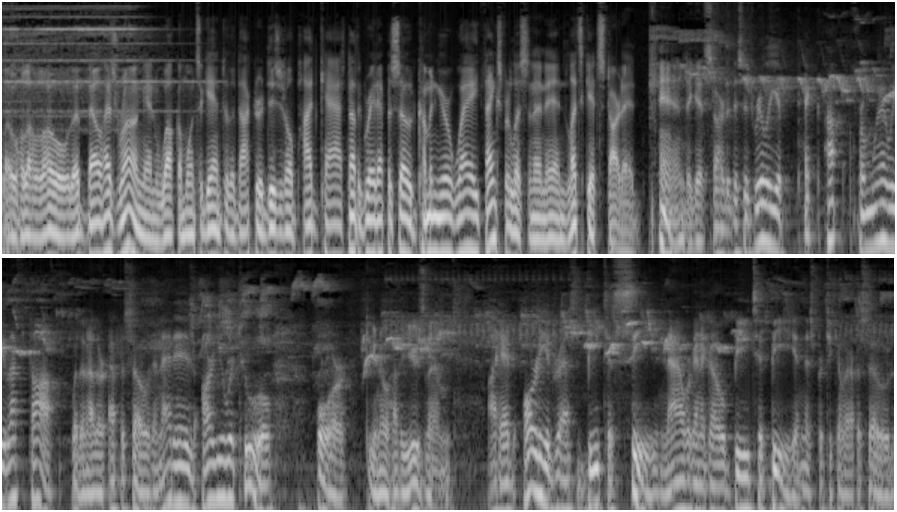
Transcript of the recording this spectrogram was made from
Hello, hello, hello. The bell has rung, and welcome once again to the Doctor Digital podcast. Another great episode coming your way. Thanks for listening in. Let's get started. And to get started, this is really a pick up from where we left off with another episode, and that is Are you a tool or do you know how to use them? I had already addressed B2C. Now we're going to go B2B in this particular episode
